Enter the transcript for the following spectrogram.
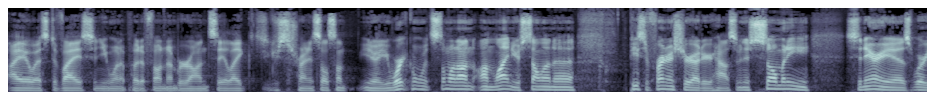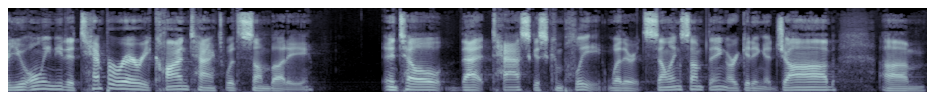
iOS device and you want to put a phone number on, say like you're trying to sell something, you know, you're working with someone on online, you're selling a piece of furniture out of your house. I mean, there's so many scenarios where you only need a temporary contact with somebody until that task is complete, whether it's selling something or getting a job. Um,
